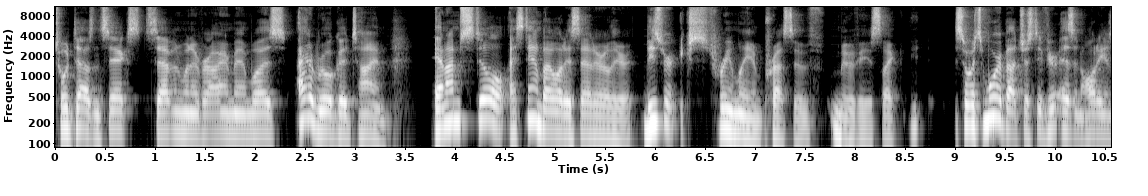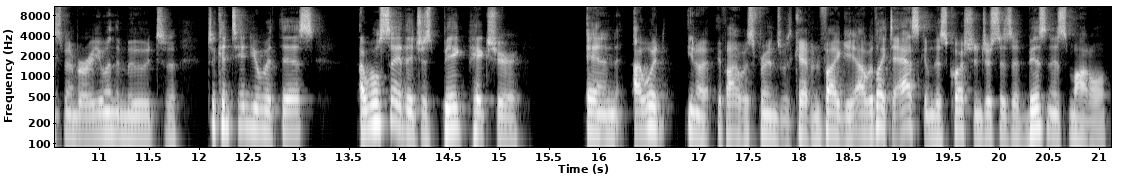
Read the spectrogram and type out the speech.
2006, seven, whenever Iron Man was. I had a real good time. And I'm still, I stand by what I said earlier. These are extremely impressive movies. Like, so it's more about just if you're as an audience member, are you in the mood to to continue with this? I will say that just big picture, and I would, you know, if I was friends with Kevin Feige, I would like to ask him this question just as a business model.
